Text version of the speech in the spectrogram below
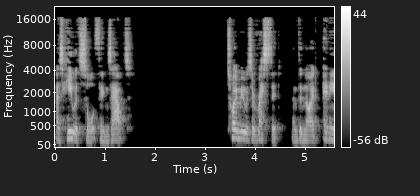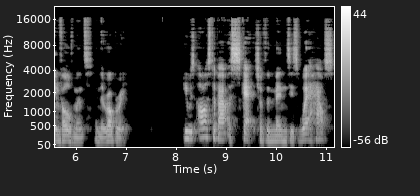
as he would sort things out. Twomey was arrested and denied any involvement in the robbery. He was asked about a sketch of the Menzies warehouse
